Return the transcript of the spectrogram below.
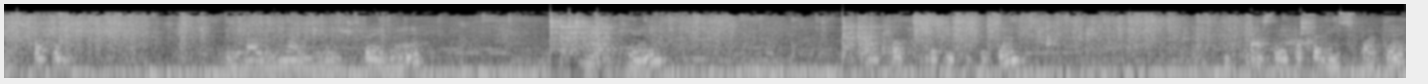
Das Foto. Vale, não, né? de espelho, hum, hein? De pisicuță. Asta e partea din spate,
